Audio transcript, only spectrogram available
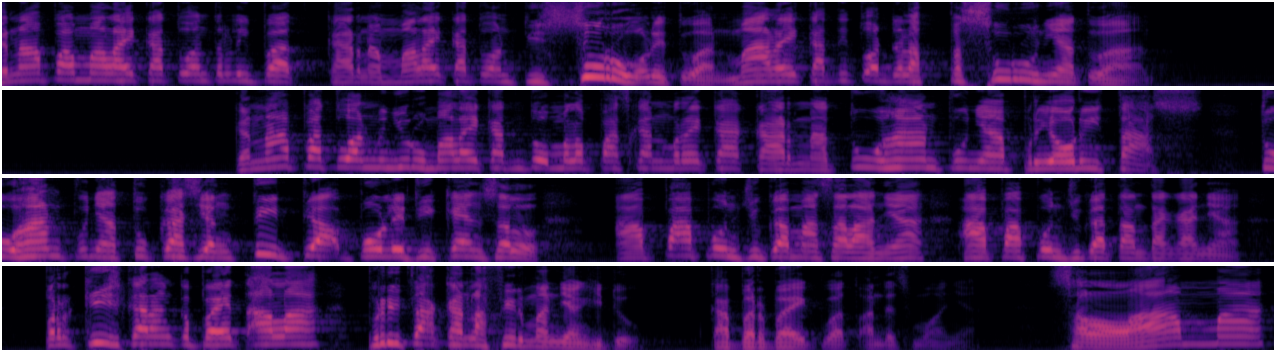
Kenapa malaikat Tuhan terlibat? Karena malaikat Tuhan disuruh oleh Tuhan. Malaikat itu adalah pesuruhnya Tuhan. Kenapa Tuhan menyuruh malaikat untuk melepaskan mereka? Karena Tuhan punya prioritas. Tuhan punya tugas yang tidak boleh di cancel. Apa pun juga masalahnya, apa pun juga tantangannya. Pergi sekarang ke bait Allah, beritakanlah firman yang hidup. Kabar baik buat Anda semuanya. Selama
